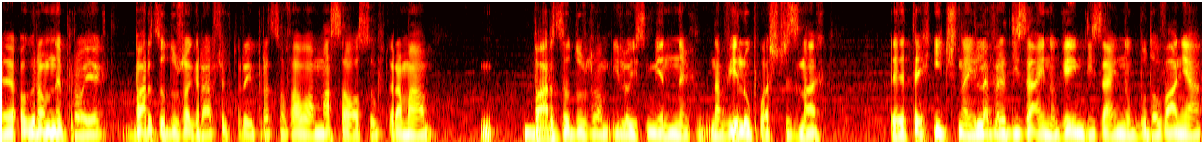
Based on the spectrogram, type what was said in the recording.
E, ogromny projekt, bardzo duża gra, przy której pracowała masa osób, która ma bardzo dużą ilość zmiennych na wielu płaszczyznach e, technicznej, level designu, game designu, budowania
